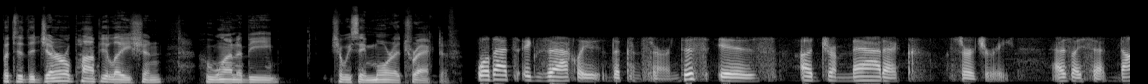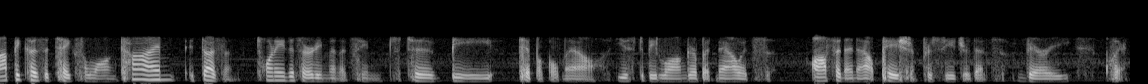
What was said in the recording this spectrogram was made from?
but to the general population who want to be, shall we say, more attractive. Well, that's exactly the concern. This is a dramatic surgery. As I said, not because it takes a long time, it doesn't. 20 to 30 minutes seems to be typical now. It used to be longer, but now it's often an outpatient procedure that's very quick.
